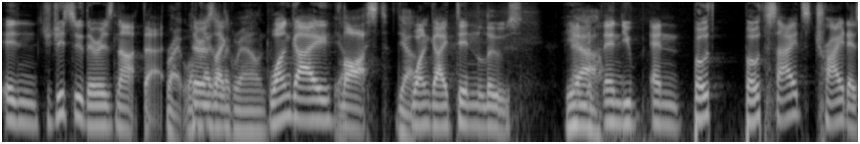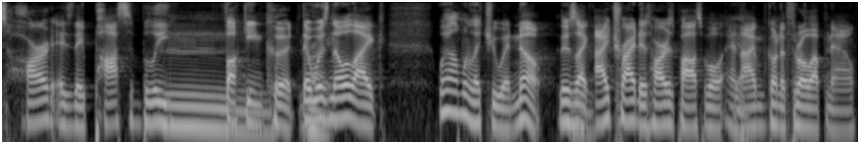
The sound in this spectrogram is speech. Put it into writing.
In jiu-jitsu, there is not that. Right, one There's guy's on like the ground. one guy lost. Yeah. One guy didn't lose. Yeah. And, and you and both both sides tried as hard as they possibly Mm, fucking could. There was no like, well, I'm gonna let you win. No. There's like, I tried as hard as possible, and Mm. Yeah. I'm gonna throw up now,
